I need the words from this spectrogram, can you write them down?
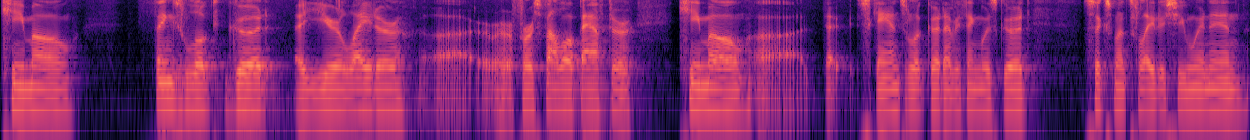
chemo. Things looked good a year later, uh, or first follow up after chemo. Uh, that scans looked good, everything was good. Six months later, she went in.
